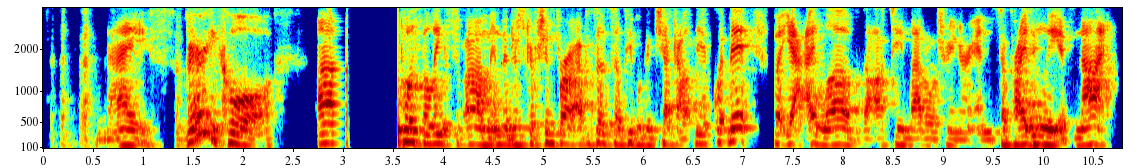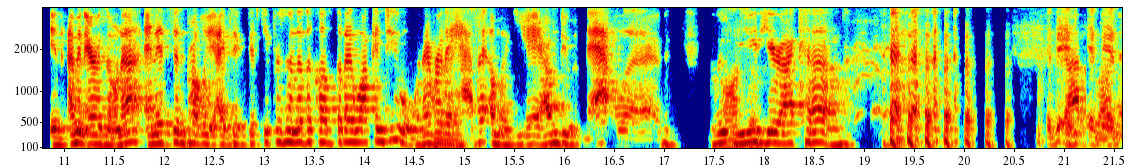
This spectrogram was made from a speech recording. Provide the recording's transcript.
nice. Very cool. Um, post the links um, in the description for our episode so people can check out the equipment. But yeah, I love the Octane lateral trainer. And surprisingly, it's not in, I'm in Arizona and it's in probably, I'd say 50% of the clubs that I walk into. But whenever nice. they have it, I'm like, yeah, I'm doing that one. Glute awesome. here I come. and, and, and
